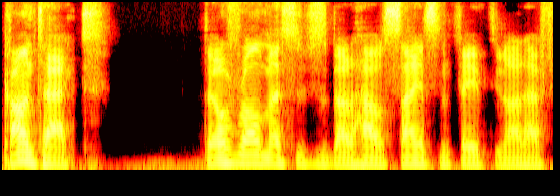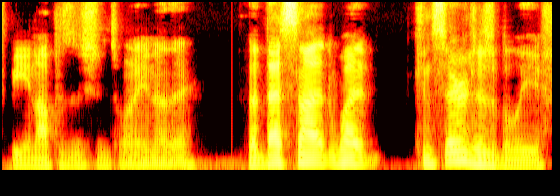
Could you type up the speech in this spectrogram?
contact. The overall message is about how science and faith do not have to be in opposition to one another. But that's not what conservatives believe.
